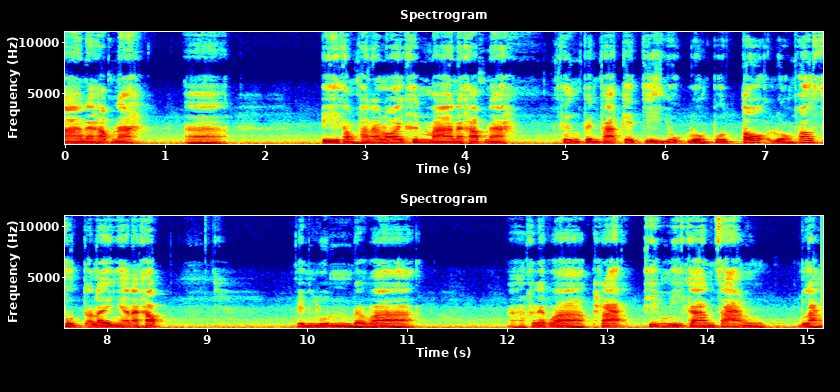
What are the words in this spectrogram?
มานะครับนะอ่าปี 2500 ขึ้นมานะครับนะ ซึ่งเป็นพระเกจิยุคหลวงปู่โตะหลวงพ่อสุดอะไรเงี้ยนะครับ เป็นรุ่นแบบว่าอ่าเขาเรียกว่าพระที่มีการสร้างหลัง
